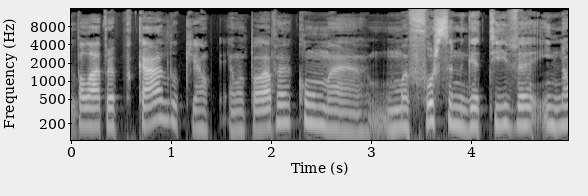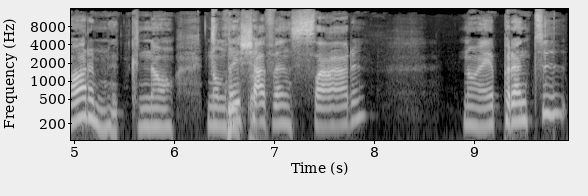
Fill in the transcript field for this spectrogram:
A palavra pecado, que é, é uma palavra com uma, uma força negativa enorme que não, não de deixa avançar, não é? Perante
